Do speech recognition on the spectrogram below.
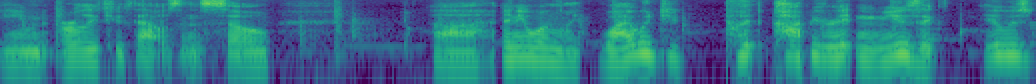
game early 2000s, so uh, anyone like, why would you put copywritten music? It was,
